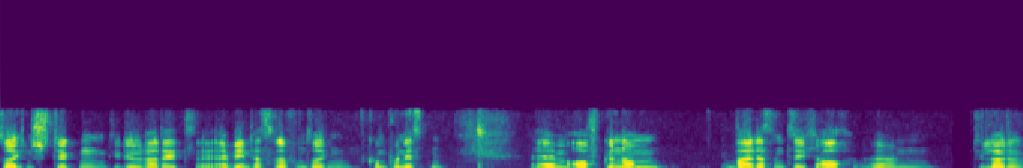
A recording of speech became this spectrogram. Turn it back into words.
solchen Stücken, die du gerade jetzt erwähnt hast, oder von solchen Komponisten ähm, aufgenommen, weil das natürlich auch, ähm, die Leute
